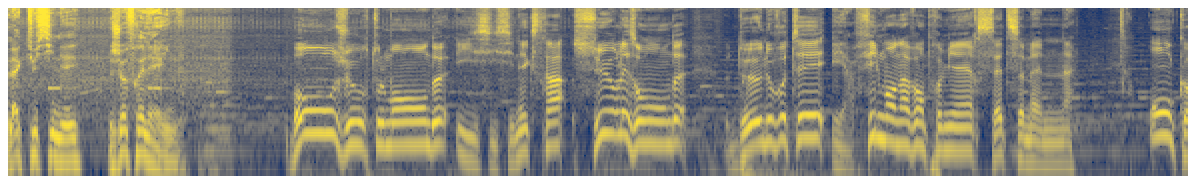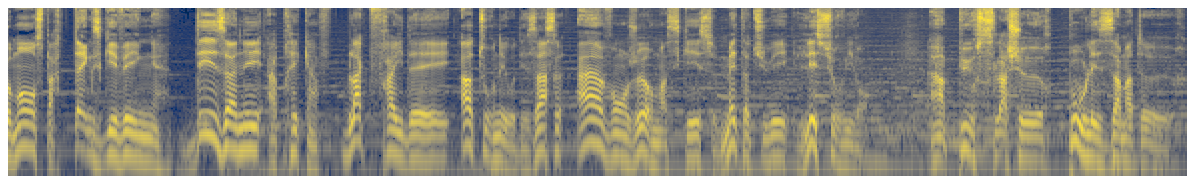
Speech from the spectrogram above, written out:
L'actu ciné, Geoffrey Lane. Bonjour tout le monde, ici Cinextra sur les ondes. Deux nouveautés et un film en avant-première cette semaine. On commence par Thanksgiving. Des années après qu'un Black Friday a tourné au désastre, un vengeur masqué se met à tuer les survivants. Un pur slasher pour les amateurs.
